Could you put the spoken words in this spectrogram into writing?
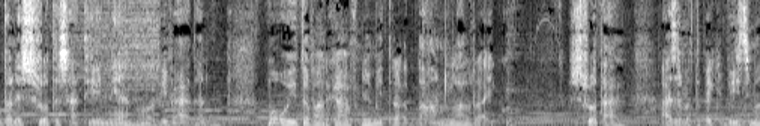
समाधान श्रोत साथी न्यानो अभिवादन। म ओही तपाईँहरूको आफ्नै मित्र धनलाल राईको। श्रोता आज म तपाईँको बीचमा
